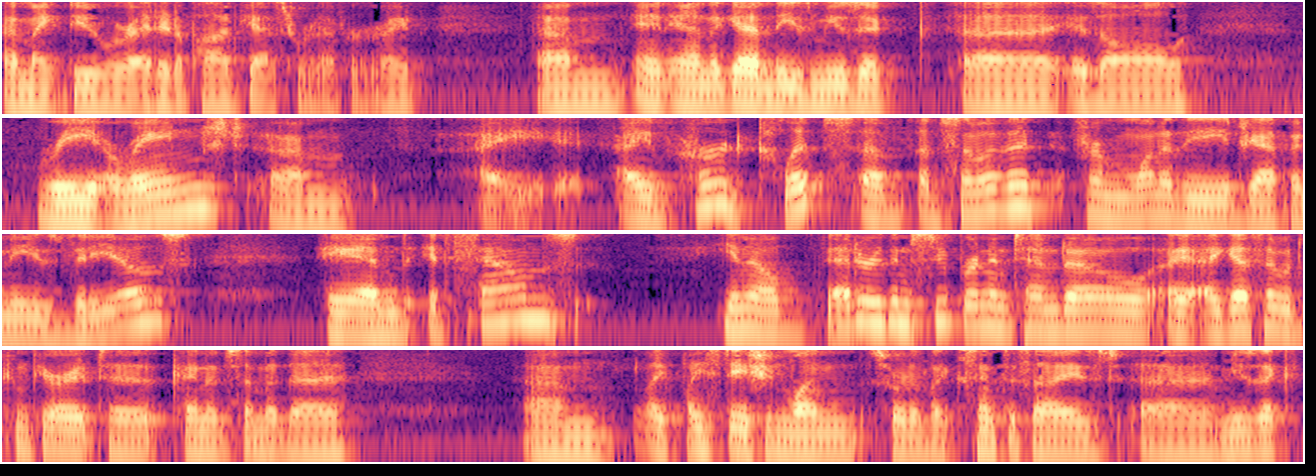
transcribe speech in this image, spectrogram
I might do, or edit a podcast or whatever, right? Um, and, and again, these music uh, is all rearranged. Um, I I've heard clips of, of some of it from one of the Japanese videos, and it sounds, you know, better than Super Nintendo. I, I guess I would compare it to kind of some of the um, like PlayStation One sort of like synthesized uh, music.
